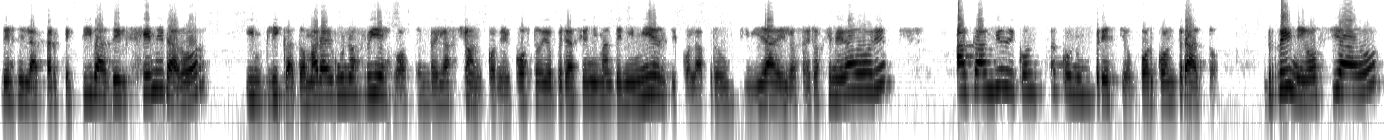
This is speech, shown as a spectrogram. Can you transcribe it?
desde la perspectiva del generador implica tomar algunos riesgos en relación con el costo de operación y mantenimiento y con la productividad de los aerogeneradores, a cambio de contar con un precio por contrato renegociado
